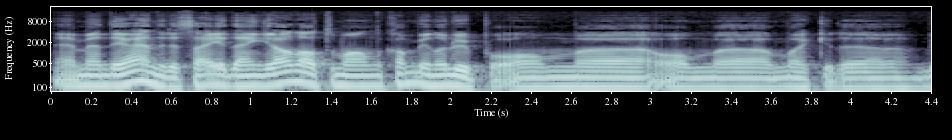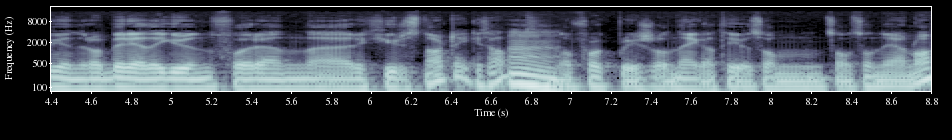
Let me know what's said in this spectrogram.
Men det har endret seg i den grad at man kan begynne å lure på om, om markedet begynner å berede grunn for en rekyl snart. ikke sant? Mm. Når folk blir så negative som, som, som de er nå.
